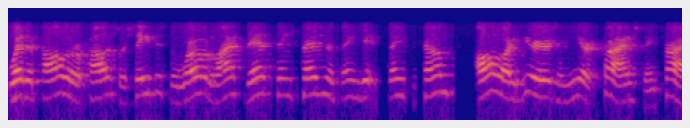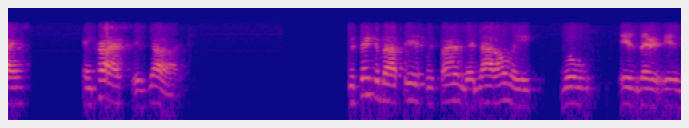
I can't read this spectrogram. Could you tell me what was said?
Whether Paul or Apollos or Cephas, the world, life, death, things present, or things, things to come, all are yours, and ye are Christ, and Christ, and Christ is God. If we think about this, we find that not only will is there is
